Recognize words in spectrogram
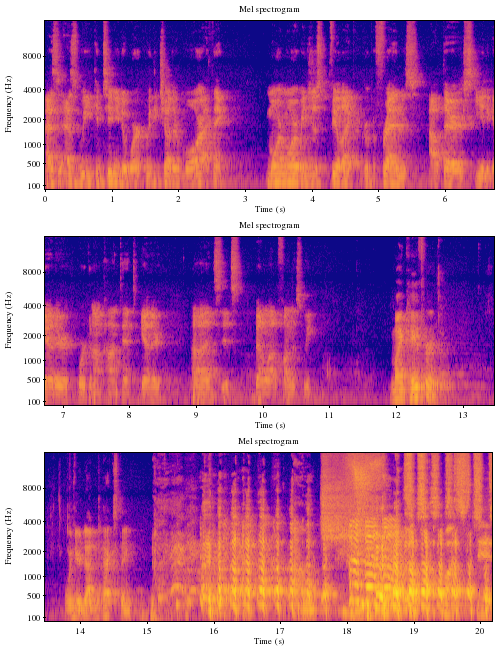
as, as we continue to work with each other more, I think more and more we just feel like a group of friends out there skiing together, working on content together. Uh, it's, it's been a lot of fun this week. Mike Hafer, when you're done texting. Ouch. Busted.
